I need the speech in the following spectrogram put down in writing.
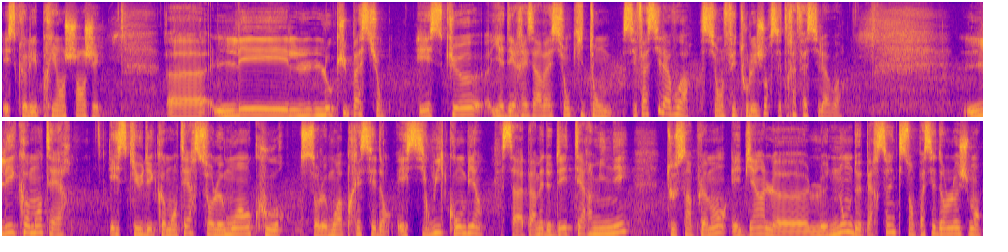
est-ce que les prix ont changé euh, L'occupation, est-ce qu'il y a des réservations qui tombent? C'est facile à voir. Si on le fait tous les jours, c'est très facile à voir. Les commentaires, est-ce qu'il y a eu des commentaires sur le mois en cours, sur le mois précédent? Et si oui, combien? Ça va permettre de déterminer tout simplement eh bien, le, le, nombre de personnes qui sont passées dans le logement.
